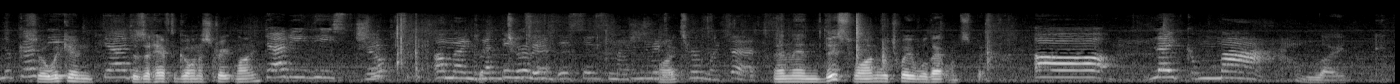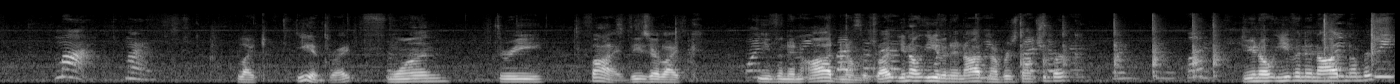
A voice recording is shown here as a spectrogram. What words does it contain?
Look at So we can, Daddy, does it have to go in a straight line? Daddy, these chips are my weapons, Turn it. and this is my You shield. Alright. it turn like that. And then this one, which way will that one spin? Uh, like mine. Like, Mine. Mine. like Ian's, right? One, three, five. These are like One, even and odd numbers, right? You know even and odd three, numbers, don't five, you, seven, Burke? One, two, What? Do you know even and odd numbers? Three,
